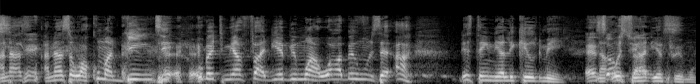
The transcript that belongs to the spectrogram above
Anas- see? anaasɛ wakoma den nti wobɛtumi afa adeɛ bi mu a woabɛhunu sɛ ah this thing nearly killed me And na woasua adeɛ sometimes, firi mu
